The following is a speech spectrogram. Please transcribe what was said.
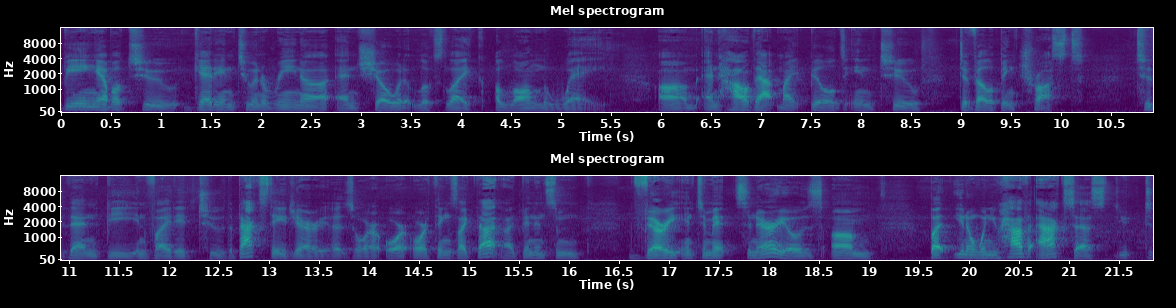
being able to get into an arena and show what it looks like along the way um, and how that might build into developing trust to then be invited to the backstage areas or, or, or things like that. I've been in some very intimate scenarios. Um, but you know, when you have access, you, to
